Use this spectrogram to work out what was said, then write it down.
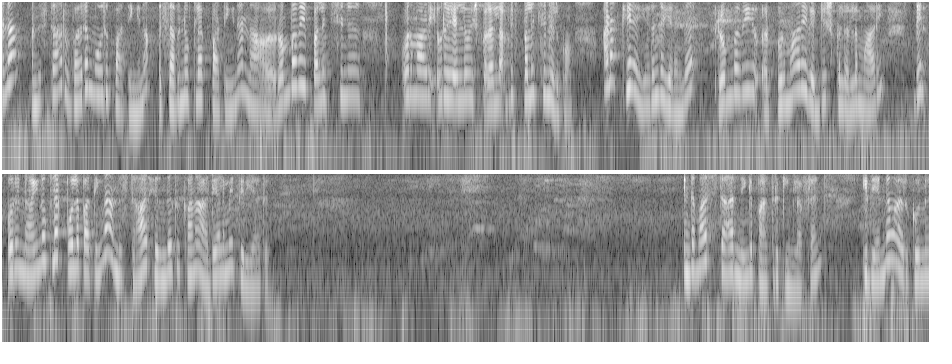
ஆனால் அந்த ஸ்டார் வரும்போது பார்த்தீங்கன்னா செவன் ஓ கிளாக் பார்த்தீங்கன்னா நான் ரொம்பவே பளிச்சுன்னு ஒரு மாதிரி ஒரு எல்லோயிஷ் கலரில் அப்படி பளிச்சுன்னு இருக்கும். ஆனால் கீழே இறங்க இறங்க ரொம்பவே ஒரு மாதிரி ரெட்டிஷ் கலரில் மாறி தென் ஒரு நைன் ஓ கிளாக் போல் பார்த்தீங்கன்னா அந்த ஸ்டார் இருந்ததுக்கான அடையாளமே தெரியாது. இந்த மாதிரி ஸ்டார் நீங்கள் பார்த்துருக்கீங்களா ஃப்ரெண்ட்ஸ் இது என்னவா இருக்குன்னு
